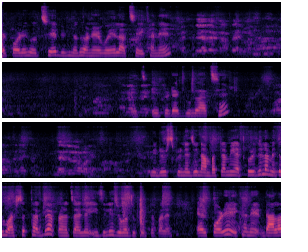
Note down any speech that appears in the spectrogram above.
এরপরে হচ্ছে বিভিন্ন ধরনের ওয়েল আছে এখানে। এই প্রোডাক্টগুলো আছে। ভিডিওর স্ক্রিনে যে নাম্বারটা আমি অ্যাড করে দিলাম এতে হোয়াটসঅ্যাপ থাকবে আপনারা চাইলে ইজিলি যোগাযোগ করতে পারেন। এরপরে এখানে ডালা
